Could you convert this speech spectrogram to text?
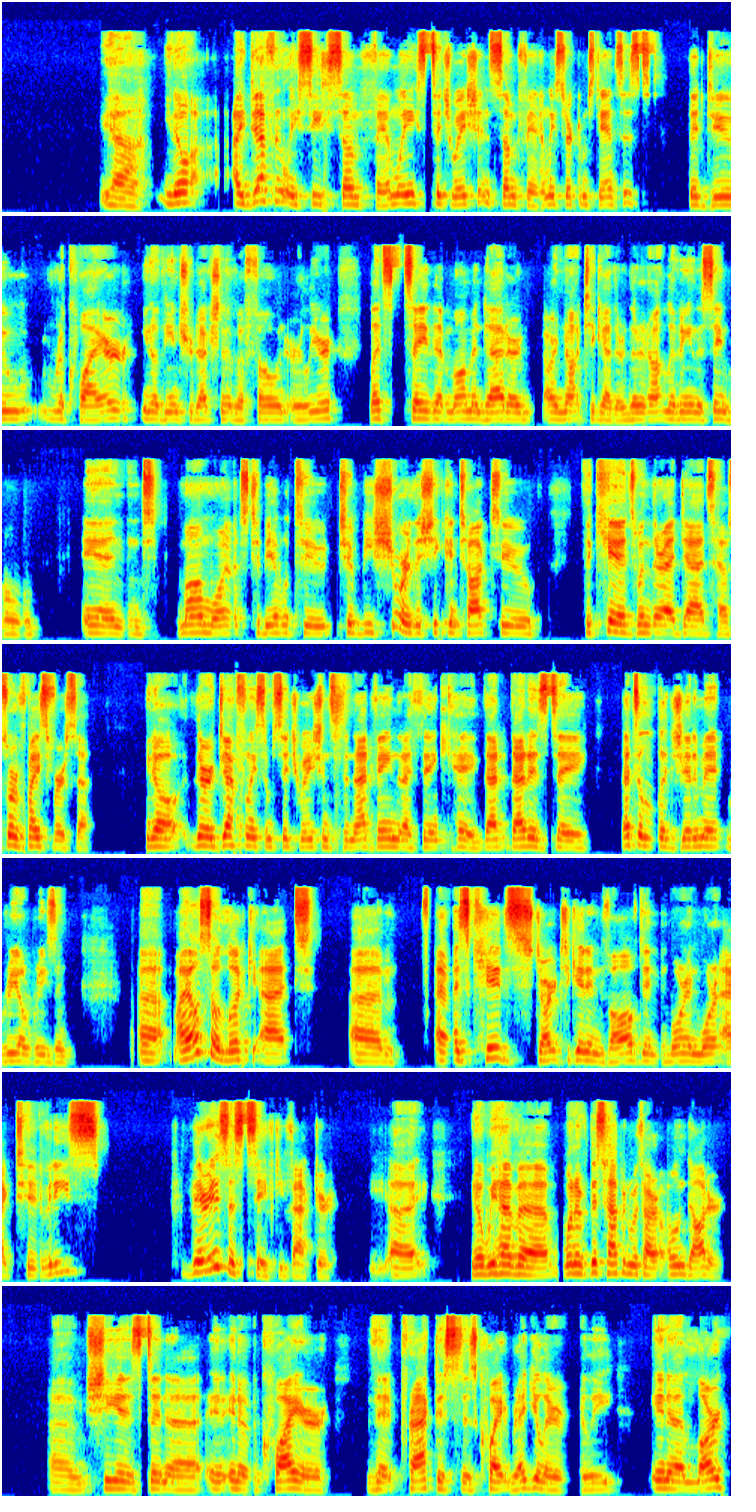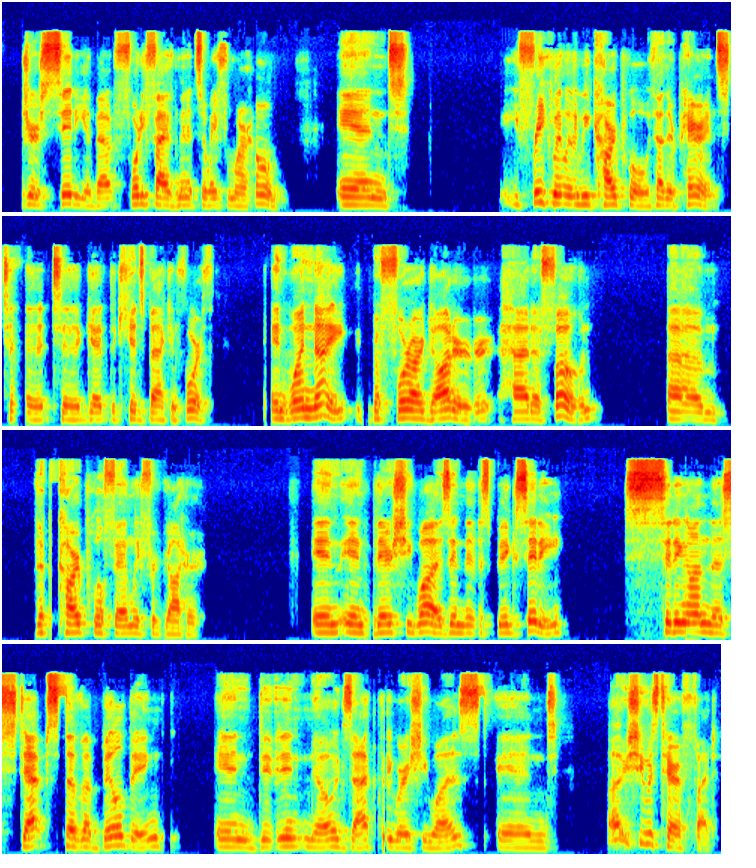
Yeah, you know, I definitely see some family situations, some family circumstances that do require you know the introduction of a phone earlier let's say that mom and dad are are not together they're not living in the same home and mom wants to be able to to be sure that she can talk to the kids when they're at dad's house or vice versa you know there are definitely some situations in that vein that i think hey that that is a that's a legitimate real reason uh, i also look at um, as kids start to get involved in more and more activities, there is a safety factor. Uh, you know, we have a one of this happened with our own daughter. Um, she is in a in, in a choir that practices quite regularly in a city about 45 minutes away from our home and frequently we carpool with other parents to to get the kids back and forth and one night before our daughter had a phone, um, the carpool family forgot her. And, and there she was in this big city, sitting on the steps of a building and didn't know exactly where she was. And uh, she was terrified.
